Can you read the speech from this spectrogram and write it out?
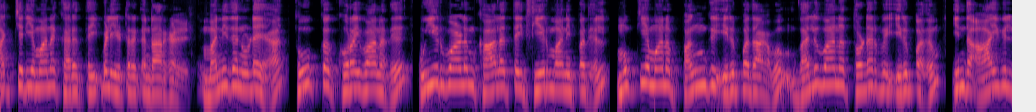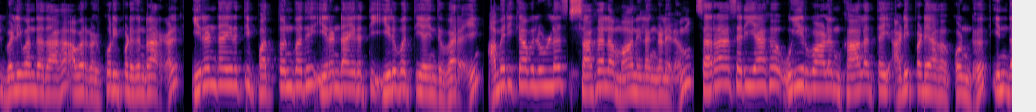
ஆச்சரியமான கருத்தை வெளியிட்டிருக்கின்றார்கள். மனிதனுடைய தூக்க குறைவானது உயிர் வாழும் காலத்தை தீர்மானிப்பதில் முக்கியமான பங்கு இருப்பதாகவும் வலுவான தொடர்பு இருப்பதும் இந்த ஆய்வில் வெளிவந்ததாக அவர்கள் குறிப்பிடுகின்றார்கள். இரண்டாயிரத்தி பத்தொன்பது இரண்டாயிரத்தி இருபத்தி ஐந்து வரை அமெரிக்காவில் உள்ள சகல மாநிலங்களிலும் சராசரியாக உயிர் வாழும் காலத்தை அடிப்படையாக கொண்டு இந்த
